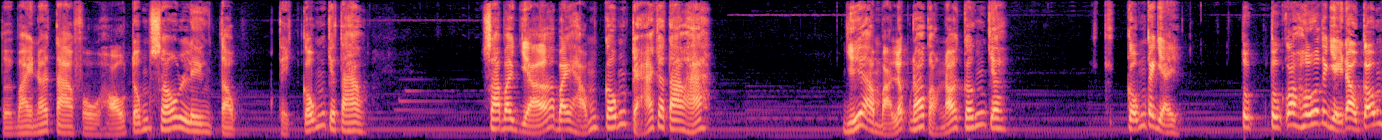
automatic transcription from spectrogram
Tụi bay nói tao phù hộ trúng số liên tục Thì cúng cho tao. Sao bây giờ bay không cúng trả cho tao hả? Dí ông bà lúc đó còn nói cứng chứ. Cúng cái gì? Tôi tôi có hứa cái gì đâu cúng.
